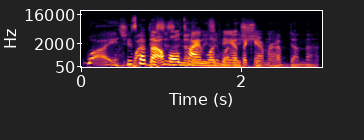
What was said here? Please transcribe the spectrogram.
Why? She Why- spent that whole time looking at the shouldn't camera. Have done that.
